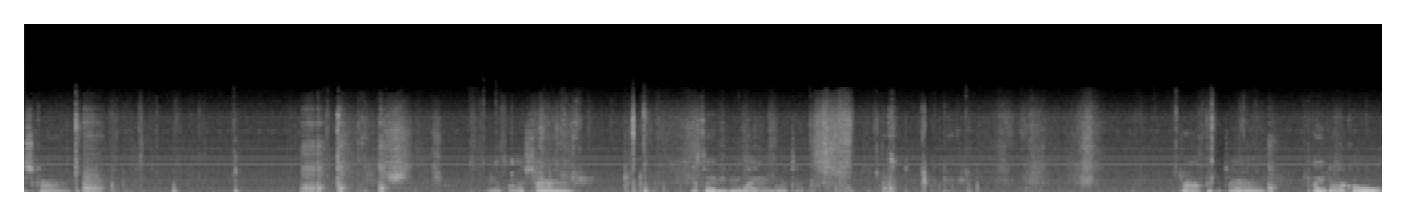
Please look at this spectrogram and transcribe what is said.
Discard. It's on his turn. Say to do lightning vortex. Draw for your turn. Play dark hole.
